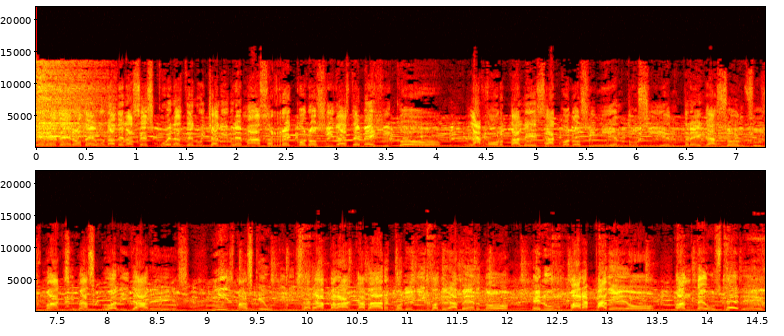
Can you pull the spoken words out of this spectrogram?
Heredero de una de las escuelas de lucha libre más reconocidas de México. La fortaleza, conocimientos y entrega son sus máximas cualidades, mismas que utilizará para acabar con el hijo de Averno en un parpadeo. Ante ustedes,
